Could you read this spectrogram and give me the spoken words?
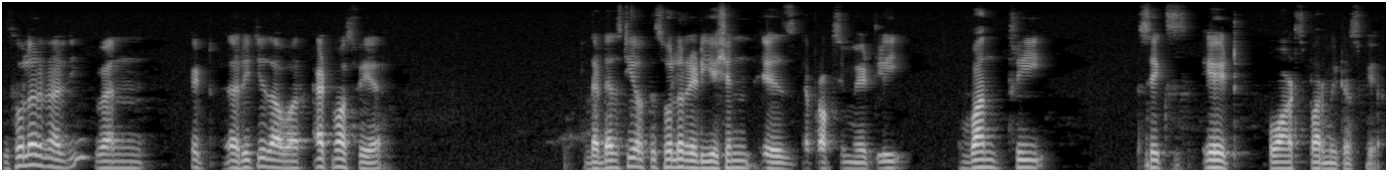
The solar energy when it reaches our atmosphere the density of the solar radiation is approximately 1368 watts per meter square.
